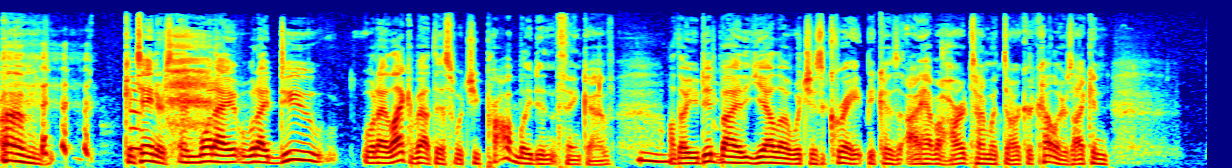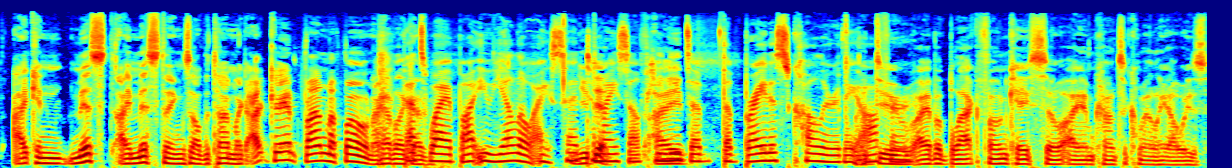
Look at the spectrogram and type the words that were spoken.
um, containers. And what I what I do what I like about this, which you probably didn't think of, although you did buy yellow, which is great because I have a hard time with darker colors. I can I can miss I miss things all the time. Like I can't find my phone. I have like That's a, why I bought you yellow. I said to did. myself, he I- needs a the brightest color they I offer. do. I have a black phone case, so I am consequently always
